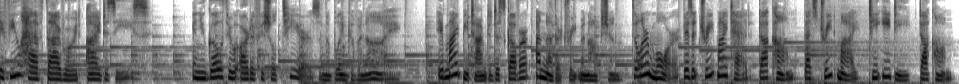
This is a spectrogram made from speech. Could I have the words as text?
If you have thyroid eye disease and you go through artificial tears in the blink of an eye, it might be time to discover another treatment option. To learn more, visit treatmyted.com. That's treatmyted.com.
